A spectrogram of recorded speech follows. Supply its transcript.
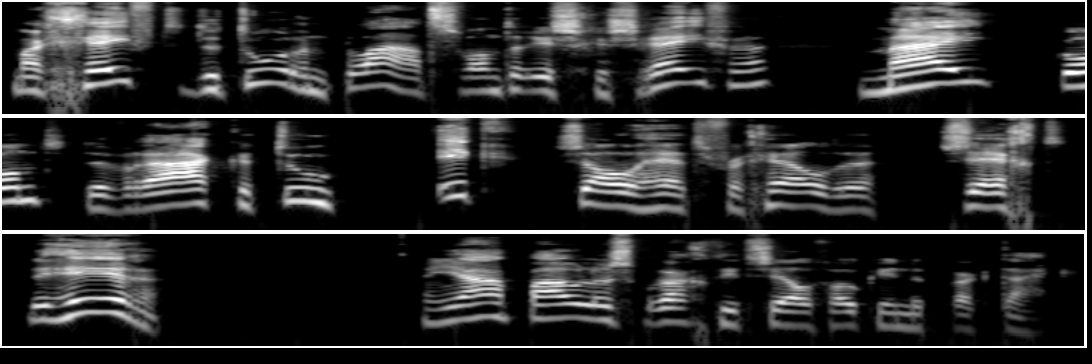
maar geeft de toren plaats, want er is geschreven, mij komt de wrake toe, ik zal het vergelden, zegt de Heere. En ja, Paulus bracht dit zelf ook in de praktijk.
